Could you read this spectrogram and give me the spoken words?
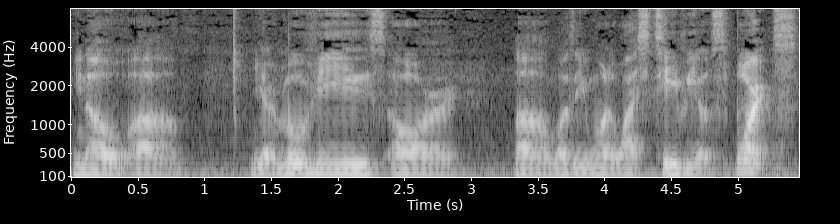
you know, uh, your movies or uh, whether you want to watch TV or sports.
